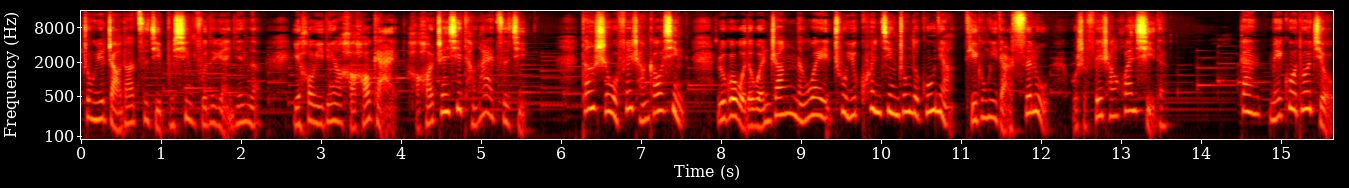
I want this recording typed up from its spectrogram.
终于找到自己不幸福的原因了，以后一定要好好改，好好珍惜疼爱自己。当时我非常高兴，如果我的文章能为处于困境中的姑娘提供一点思路，我是非常欢喜的。但没过多久，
